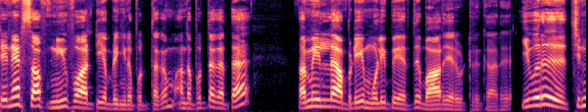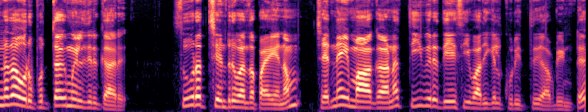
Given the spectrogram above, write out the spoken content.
டெனட்ஸ் ஆஃப் நியூ பார்ட்டி அப்படிங்கிற புத்தகம். அந்த புத்தகத்தை தமிழில் அப்படியே மொழிபெயர்த்து பாரதியார் விட்டுருக்காரு. இவர் சின்னதாக ஒரு புத்தகம் எழுதியிருக்காரு. சூரத் சென்று வந்த பயணம் சென்னை மாகாண தீவிர தேசியவாதிகள் குறித்து அப்படின்ட்டு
